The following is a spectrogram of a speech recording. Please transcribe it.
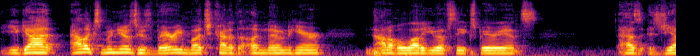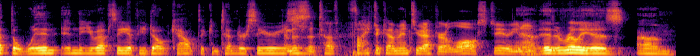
You got Alex Munoz, who's very much kind of the unknown here. Not a whole lot of UFC experience. Has is yet to win in the UFC if you don't count the contender series. And this is a tough fight to come into after a loss, too, you know? Yeah, it, it really is. Um,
